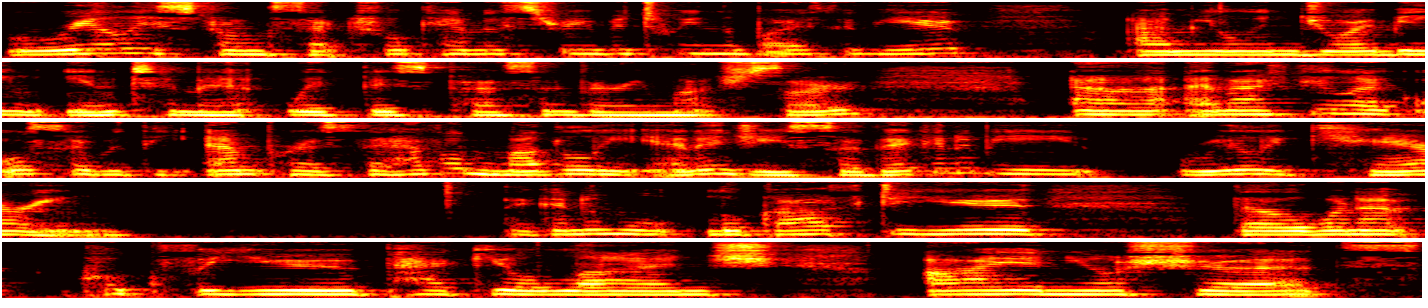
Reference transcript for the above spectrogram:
really strong sexual chemistry between the both of you. Um, you'll enjoy being intimate with this person very much so. Uh, and I feel like also with the Empress, they have a motherly energy. So they're going to be really caring. They're going to look after you. They'll want to cook for you, pack your lunch, iron your shirts,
